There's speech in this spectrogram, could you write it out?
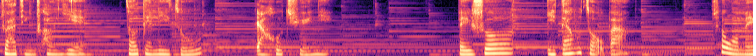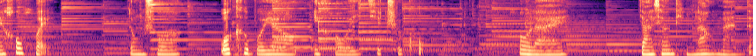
抓紧创业，早点立足，然后娶你。”北说：“你带我走吧，趁我没后悔。”东说：“我可不要你和我一起吃苦。”后来想想挺浪漫的，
